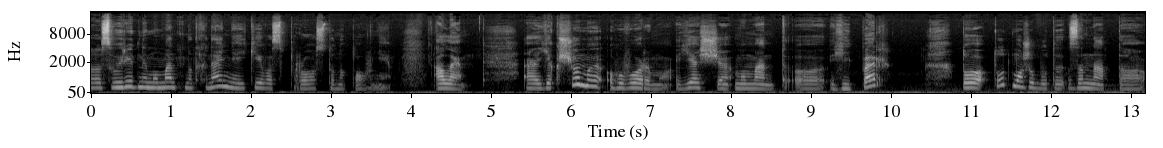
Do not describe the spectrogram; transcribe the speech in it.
е, своєрідний момент натхнення, який вас просто наповнює. Але е, якщо ми говоримо, є ще момент е, гіпер то тут може бути занадто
